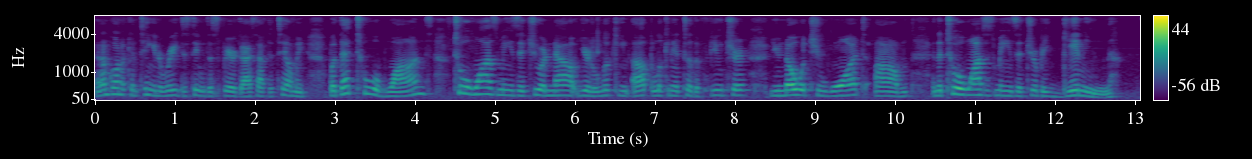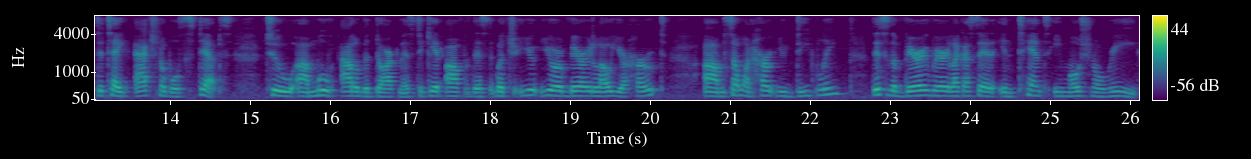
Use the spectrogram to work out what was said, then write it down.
and I'm going to continue to read to see what the spirit guys have to tell me. But that Two of Wands, Two of Wands means that you are now, you're looking up, looking into the future. You know what you want. Um, and the Two of Wands means that you're beginning to take actionable steps to uh, move out of the darkness, to get off of this. But you, you're very low, you're hurt. Um, someone hurt you deeply. This is a very, very, like I said, intense emotional read.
